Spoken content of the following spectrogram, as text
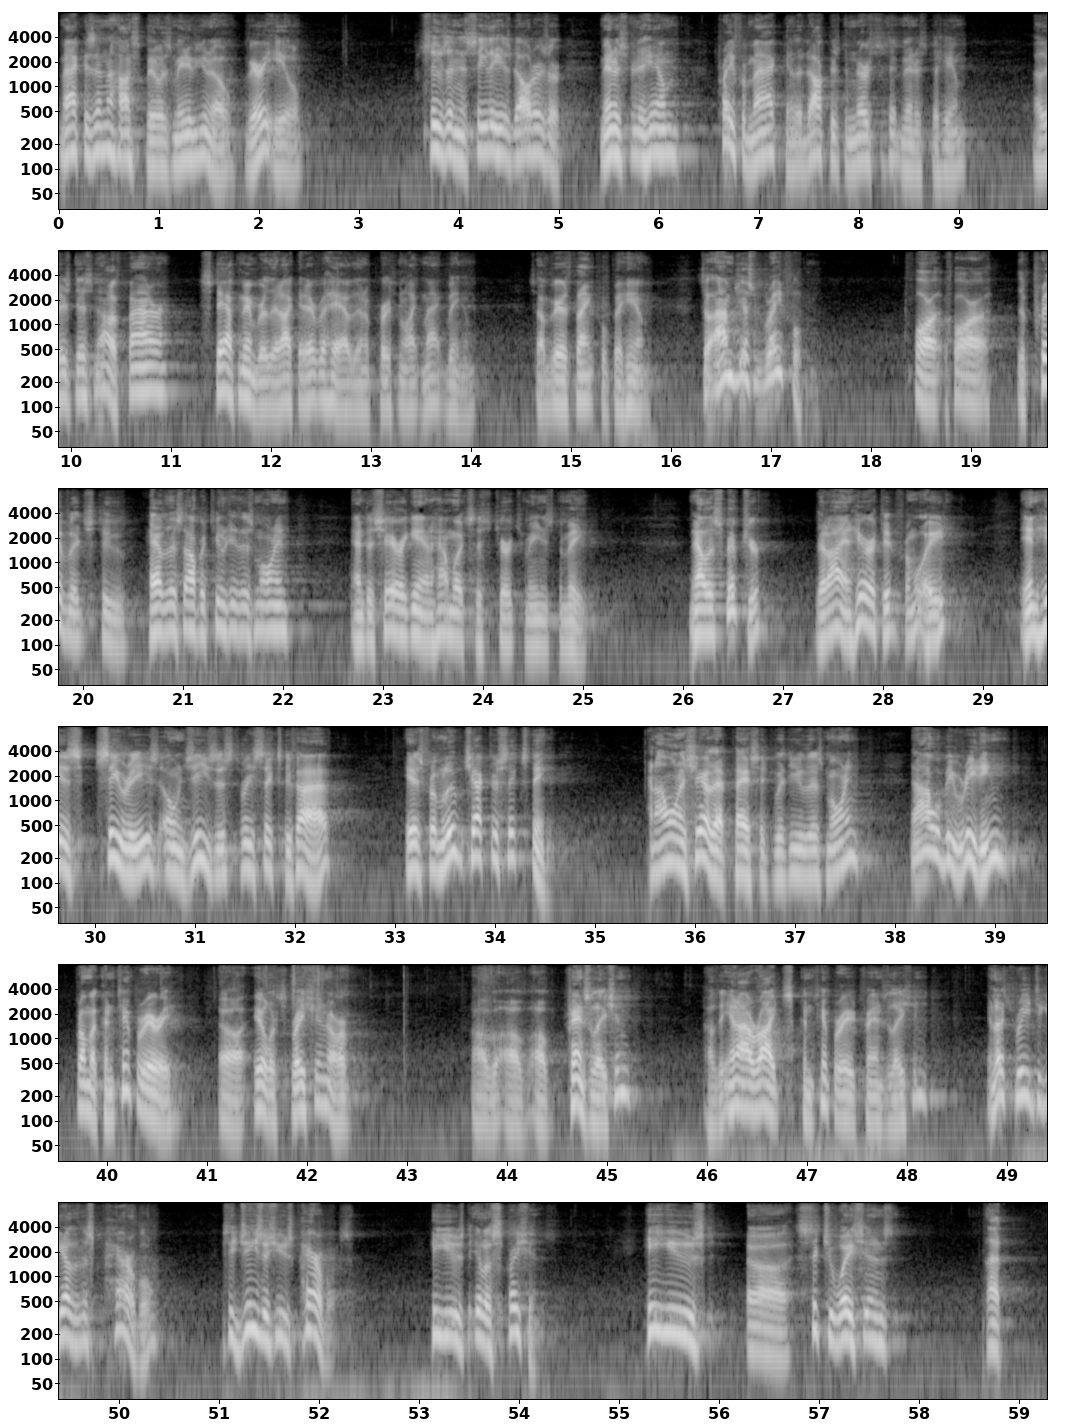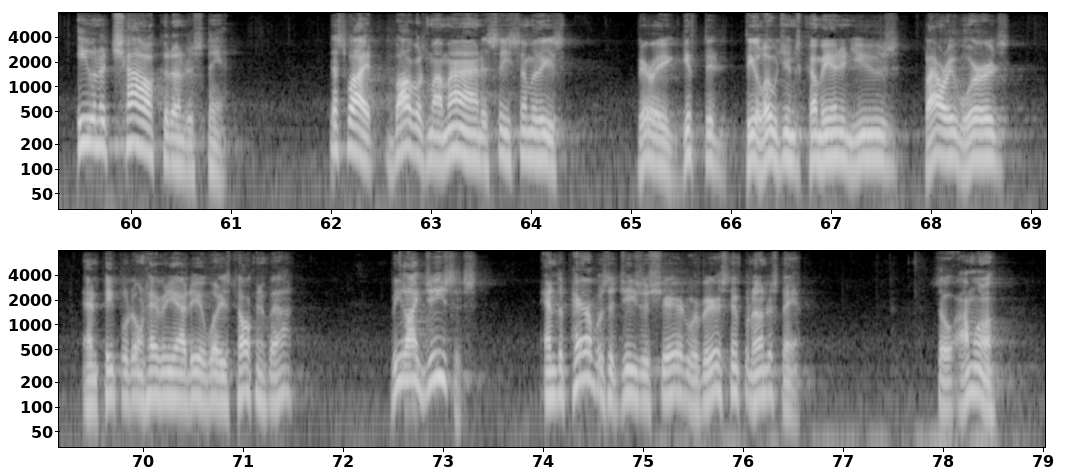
Mac is in the hospital, as many of you know, very ill. Susan and Celie, his daughters, are ministering to him. Pray for Mac and the doctors and nurses that minister to him. Uh, there's just not a finer staff member that I could ever have than a person like Mac Bingham. So I'm very thankful for him. So I'm just grateful for, for the privilege to have this opportunity this morning and to share again how much this church means to me. Now, the scripture that I inherited from Wade in his series on Jesus 365 is from Luke chapter 16. And I want to share that passage with you this morning. Now, I will be reading from a contemporary uh, illustration or of, of, of translation, of the N.T. Wright's contemporary translation. And let's read together this parable. You see, Jesus used parables, he used illustrations, he used uh, situations that even a child could understand. That's why it boggles my mind to see some of these very gifted theologians come in and use flowery words, and people don't have any idea what he's talking about. Be like Jesus. And the parables that Jesus shared were very simple to understand. So I'm going to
